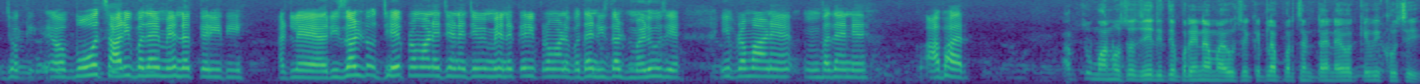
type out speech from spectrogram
જો કે બહુ જ સારી બધાએ મહેનત કરી હતી. એટલે રિઝલ્ટ જે પ્રમાણે જેણે જેવી મહેનત કરી પ્રમાણે બધાને રિઝલ્ટ મળ્યું છે. એ પ્રમાણે બધાને આભાર. આપ શું માનો છો? જે રીતે પરિણામ આવ્યું છે કેટલા પર્સન્ટાઇન આવ્યા કેવી ખુશી?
